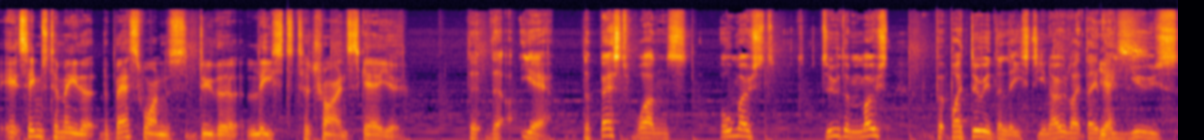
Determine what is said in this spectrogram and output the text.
it seems to me that the best ones do the least to try and scare you. The, the yeah, the best ones almost do the most, but by doing the least. You know, like they, yes. they use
